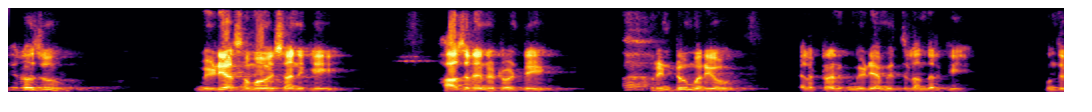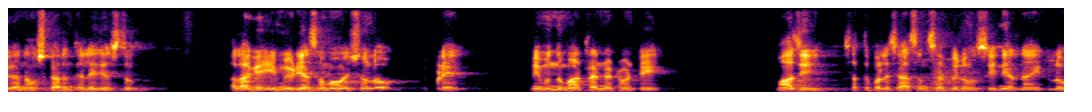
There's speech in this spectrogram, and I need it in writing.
ఈరోజు మీడియా సమావేశానికి హాజరైనటువంటి ప్రింటు మరియు ఎలక్ట్రానిక్ మీడియా మిత్రులందరికీ ముందుగా నమస్కారం తెలియజేస్తూ అలాగే ఈ మీడియా సమావేశంలో ఇప్పుడే మీ ముందు మాట్లాడినటువంటి మాజీ సత్తుపల్లి శాసనసభ్యులు సీనియర్ నాయకులు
